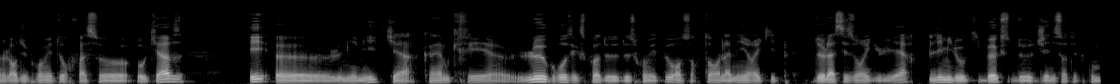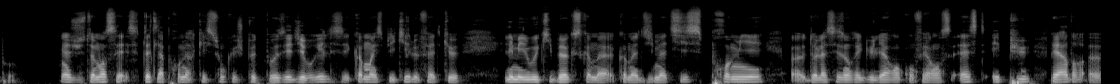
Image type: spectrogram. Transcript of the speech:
lors du premier tour face aux, Cavs et le Miami qui a quand même créé le gros exploit de, ce premier tour en sortant la meilleure équipe de la saison régulière, les Milwaukee Bucks de Giannis Antetokounmpo. Justement, c'est peut-être la première question que je peux te poser, Djibril, c'est comment expliquer le fait que les Milwaukee Bucks, comme a, dit Matisse, premier euh, de la saison régulière en conférence Est, aient pu perdre euh,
